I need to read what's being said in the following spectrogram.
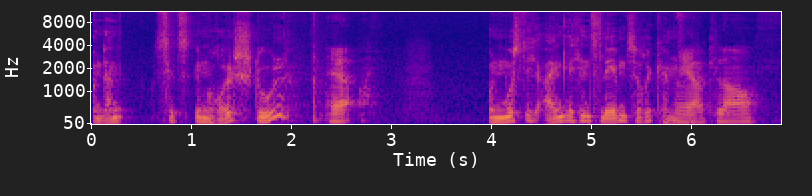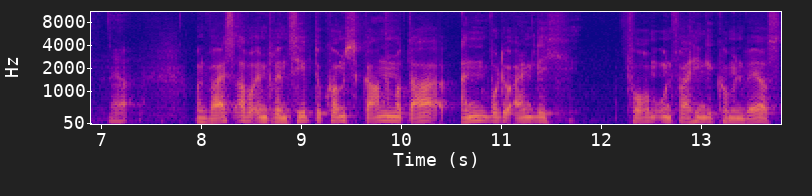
Und dann sitzt im Rollstuhl Ja, und musst dich eigentlich ins Leben zurückkämpfen. ja, klar. Ja. Und weißt aber im Prinzip, du kommst gar nicht mehr da an, wo du eigentlich vor dem Unfall hingekommen wärst.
